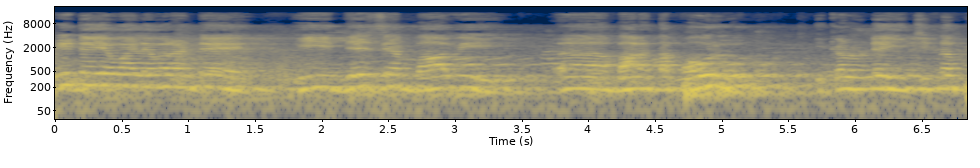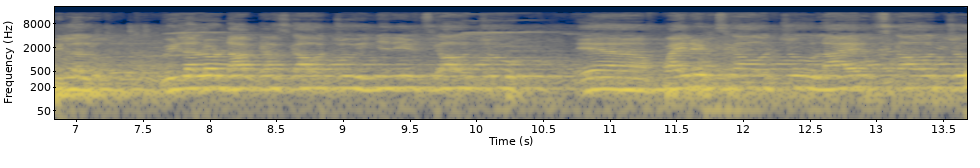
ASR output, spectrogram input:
మీట్ అయ్యే వాళ్ళు ఎవరంటే ఈ దేశ భావి భారత పౌరులు ఇక్కడ ఉండే ఈ చిన్న పిల్లలు. వీళ్ళలో డాక్టర్స్ కావచ్చు ఇంజనీర్స్ కావచ్చు పైలట్స్ కావచ్చు లాయర్స్ కావచ్చు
